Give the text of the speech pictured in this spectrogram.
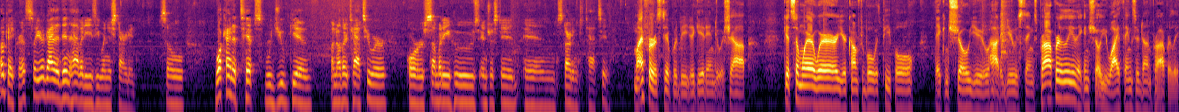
Okay, Chris. So you're a guy that didn't have it easy when you started. So, what kind of tips would you give another tattooer or somebody who's interested in starting to tattoo? My first tip would be to get into a shop. Get somewhere where you're comfortable with people. They can show you how to use things properly. They can show you why things are done properly.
